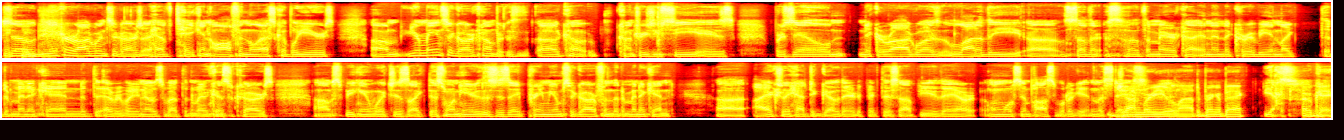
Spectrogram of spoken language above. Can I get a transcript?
so Nicaraguan cigars have taken off in the last couple of years. Um, your main cigar com- uh, co- countries you see is Brazil, Nicaragua, a lot of the uh, southern South America, and then the Caribbean, like the Dominican. Everybody knows about the Dominican cigars. Um, speaking of which, is like this one here. This is a premium cigar from the Dominican. Uh, I actually had to go there to pick this up. You, they are almost impossible to get in the states. John, were you allowed to bring it back? yes. Okay.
